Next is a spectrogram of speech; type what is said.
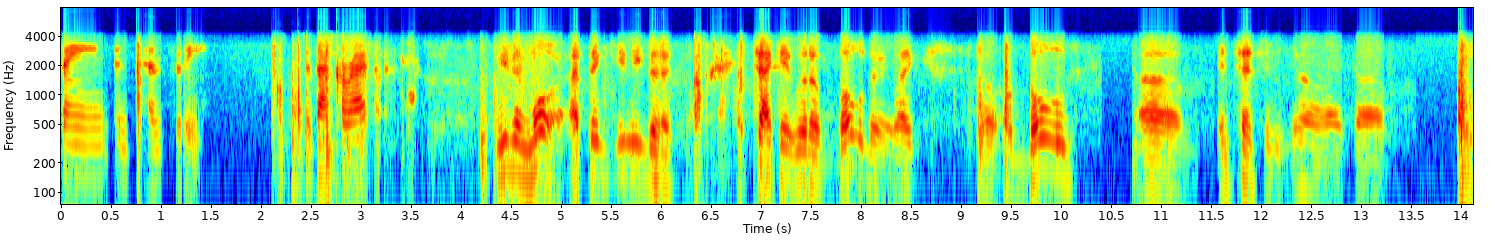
same intensity. Is that correct? Even more, I think you need to attack it with a bolder, like a, a bold um, intensity. You know, like uh,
